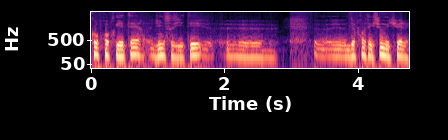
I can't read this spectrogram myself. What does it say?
copropriétaires d'une société euh, euh, de protection mutuelle.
